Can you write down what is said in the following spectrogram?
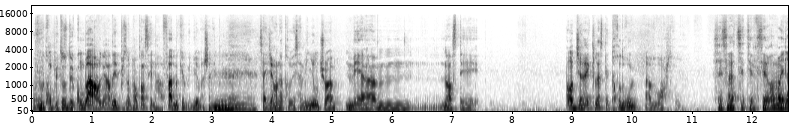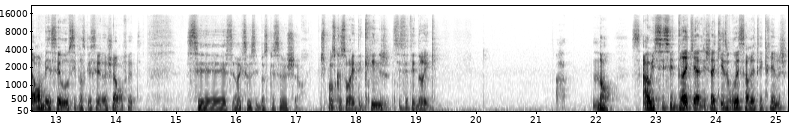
Vous vous trompez tous de combat, regardez, le plus important, c'est ma femme qui est au milieu, machin et tout. Mmh. C'est-à-dire, on a trouvé ça mignon, tu vois. Mais euh, non, c'était. En direct, là, c'était trop drôle à voir, je trouve. C'est ça, c'était- c'est vraiment hilarant, mais c'est aussi parce que c'est Usher, en fait. C'est c'est vrai que c'est aussi parce que c'est Usher. Je pense que ça aurait été cringe si c'était Drake. Non. Ah oui, si c'est Drake et Alicia Keys, ouais, ça aurait été cringe.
